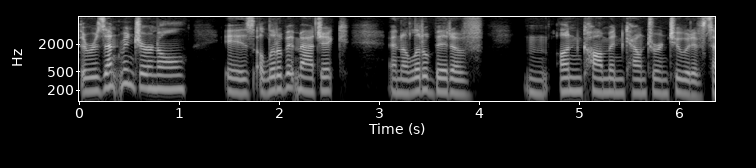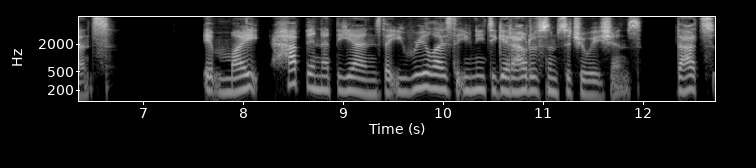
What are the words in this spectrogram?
The resentment journal is a little bit magic and a little bit of mm, uncommon counterintuitive sense. It might happen at the end that you realize that you need to get out of some situations. That's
